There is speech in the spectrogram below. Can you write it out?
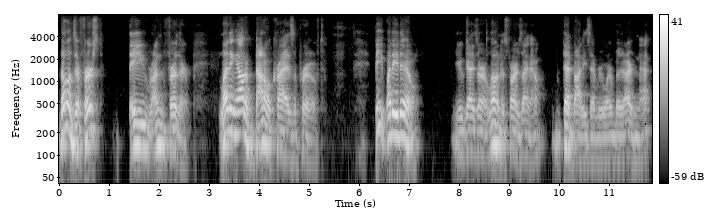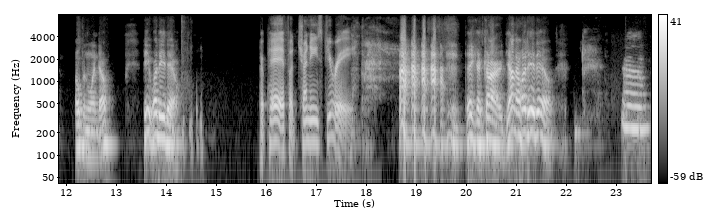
Villains are first, they run further. Letting out a battle cry is approved. Pete, what do you do? You guys are alone as far as I know. Dead bodies everywhere, but other than that, open window. Pete, what do you do? Prepare for Chinese fury. Take a card. Yana, what do you do? Um,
